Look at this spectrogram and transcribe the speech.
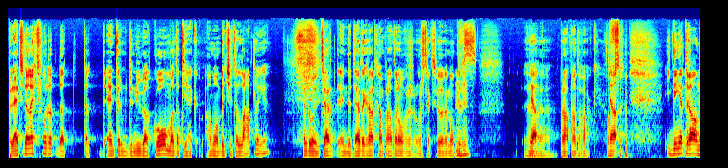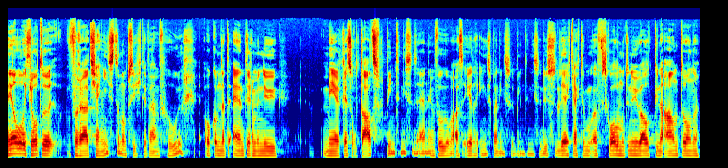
Pleit je dan echt voor dat, dat, dat de eindtermen er nu wel komen, maar dat die eigenlijk allemaal een beetje te laat liggen? Ik bedoel, in, in de derde graad gaan praten over, over seksueel genot mm -hmm. is uh, ja. praat te vaak. Ja. Ik denk dat er al een heel grote vooruitgang is ten opzichte van vroeger. Ook omdat de eindtermen nu meer resultaatsverbindenissen zijn. En vroeger waren ze eerder inspanningsverbindenissen. Dus leerkrachten of scholen moeten nu wel kunnen aantonen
